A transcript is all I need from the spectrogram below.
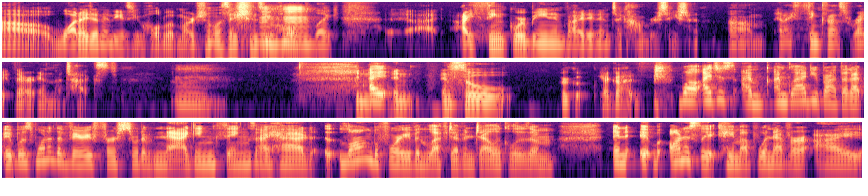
uh, what identities you hold what marginalizations you mm-hmm. hold like I, I, think we're being invited into conversation um, and i think that's right there in the text. Mm. and, I, and and so or go, yeah go ahead. Well i just i'm i'm glad you brought that up. It was one of the very first sort of nagging things i had uh, long before i even left evangelicalism. And it honestly it came up whenever i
